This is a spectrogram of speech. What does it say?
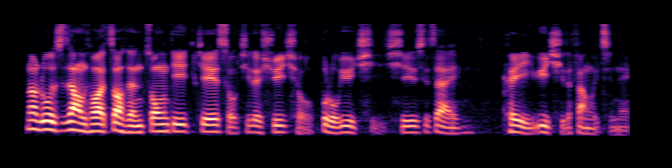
那如果是这样的话，造成中低阶手机的需求不如预期，其实是在可以预期的范围之内。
